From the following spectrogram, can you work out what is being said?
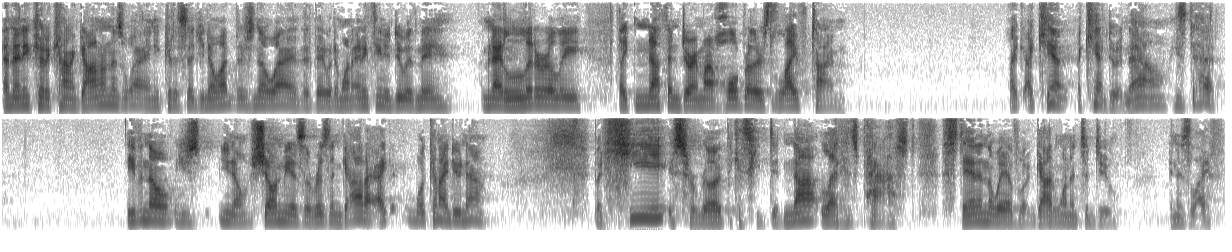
And then he could have kind of gone on his way and he could have said, You know what? There's no way that they would want anything to do with me. I mean, I literally like nothing during my whole brother's lifetime. Like I can't I can't do it now. He's dead. Even though he's, you know, shown me as the risen God, I, I, what can I do now? But he is heroic because he did not let his past stand in the way of what God wanted to do in his life.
